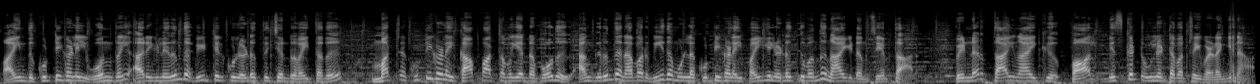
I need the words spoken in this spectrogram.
ஐந்து குட்டிகளில் ஒன்றை அருகிலிருந்த வீட்டிற்குள் எடுத்துச் சென்று வைத்தது. மற்ற குட்டிகளை காப்பாற்ற முயன்ற போது அங்கிருந்த நபர் மீதமுள்ள குட்டிகளை பையில் எடுத்து வந்து நாயிடம் சேர்த்தார். பின்னர் தாய் நாய்க்கு பால் பிஸ்கட் உள்ளிட்டவற்றை வழங்கினார்.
